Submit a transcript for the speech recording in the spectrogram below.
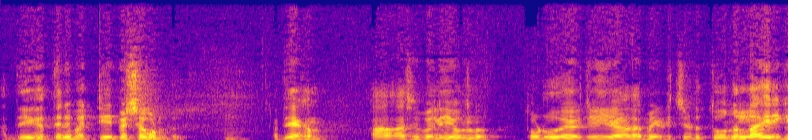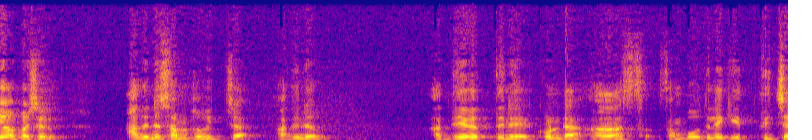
അദ്ദേഹത്തിന് പറ്റിയ പെശകുണ്ട്. അദ്ദേഹം ആ ആസിഫ് അലിയെ ഒന്ന് തൊടുകയോ ചെയ്യാതെ മേടിച്ചെടുത്തു എന്നുള്ളതായിരിക്കും ആ പെശക്. അതിന് സംഭവിച്ച അതിന് അദ്ദേഹത്തിനെ കൊണ്ട് ആ സംഭവത്തിലേക്ക് എത്തിച്ച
